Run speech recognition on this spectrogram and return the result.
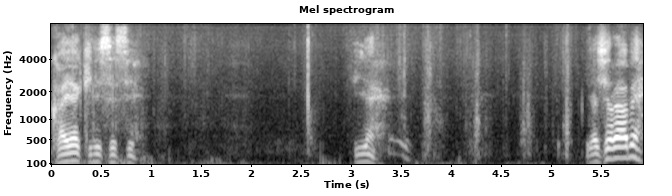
Kaya Kilisesi diye. Yaşar abi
